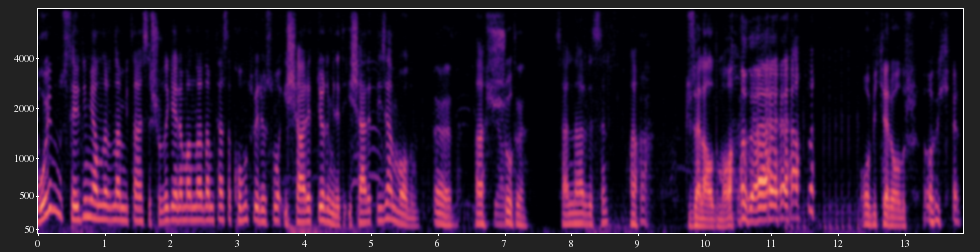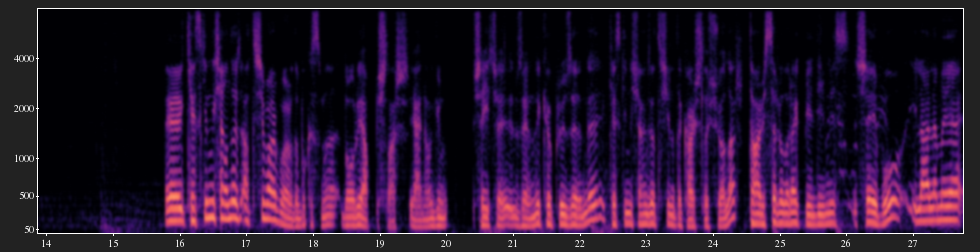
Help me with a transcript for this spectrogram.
bu oyunun sevdiğim yanlarından bir tanesi. Şuradaki elemanlardan bir tanesi komut veriyorsun o işaretliyordu milleti. İşaretleyeceğim mi oğlum? Evet. Ha şu. Yattı. Sen neredesin? Hah. Ha. Güzel aldım ama. o bir kere olur. O bir kere. Ee, keskin nişanda atışı var bu arada. Bu kısmı doğru yapmışlar. Yani o gün şey şey üzerinde köprü üzerinde keskin nişancı atışıyla da karşılaşıyorlar. Tarihsel olarak bildiğimiz şey bu. İlerlemeye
